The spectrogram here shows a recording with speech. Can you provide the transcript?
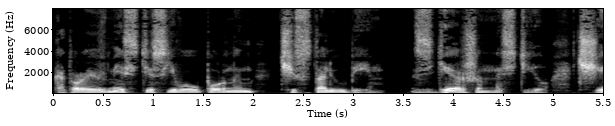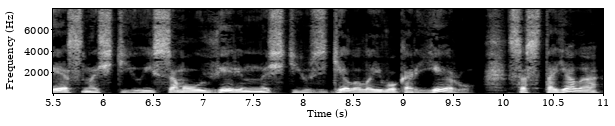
которая вместе с его упорным честолюбием, сдержанностью, честностью и самоуверенностью сделала его карьеру, состояла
